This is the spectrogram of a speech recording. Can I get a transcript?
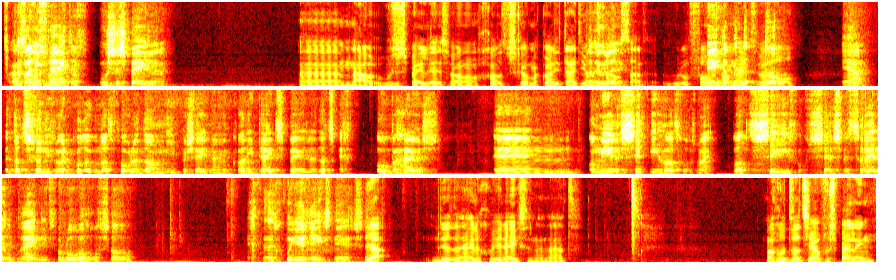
Dus we- kwaliteit of hoe ze spelen? Ehm, nou, hoe ze spelen is wel een groot verschil. Maar kwaliteit die op het veld staat. Ik bedoel, Volendam dat- heeft dat- wel... Ja, dat scheelt niet veel. Dat komt ook omdat Volendam niet per se naar hun kwaliteit spelen. Dat is echt open huis. En Mhm. Almere City had volgens mij wat zeven of zes wedstrijden op rij niet verloren of zo. Echt een goede reeks neergezet. Ja, die had een hele goede reeks inderdaad. Maar goed, wat is jouw voorspelling?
